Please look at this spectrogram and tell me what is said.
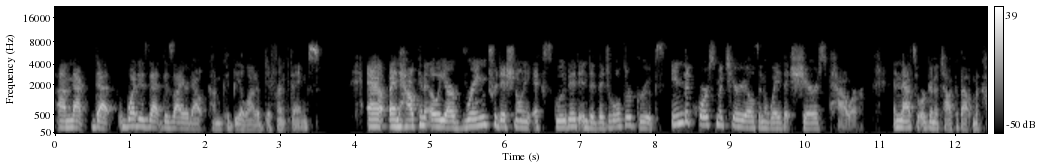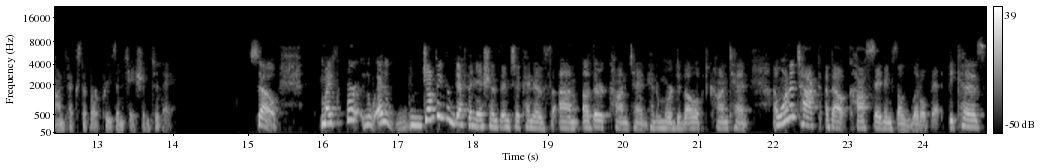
Um, that that what is that desired outcome could be a lot of different things. And, and, how can OER bring traditionally excluded individuals or groups into course materials in a way that shares power? And that's what we're going to talk about in the context of our presentation today. So my first, uh, jumping from definitions into kind of um, other content, kind of more developed content, I want to talk about cost savings a little bit because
